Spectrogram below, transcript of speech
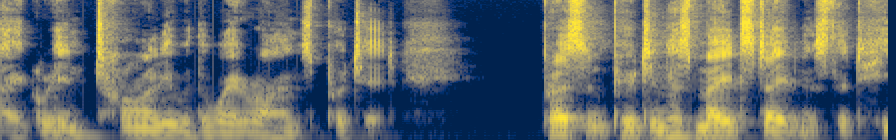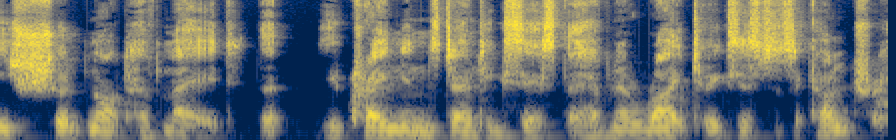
I agree entirely with the way Ryan's put it. President Putin has made statements that he should not have made, that Ukrainians don't exist. They have no right to exist as a country.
